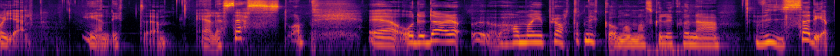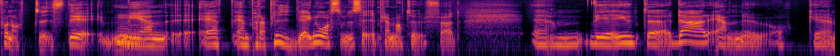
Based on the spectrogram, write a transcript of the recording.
och hjälp enligt eh, LSS. Då. Eh, och det där har man ju pratat mycket om, om man skulle kunna visa det på något vis. Det, med mm. en, ett, en paraplydiagnos, som du säger, prematurfödd. Eh, vi är ju inte där ännu. och eh, Eh,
